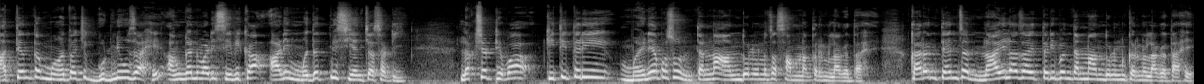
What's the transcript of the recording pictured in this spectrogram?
अत्यंत महत्त्वाची गुड न्यूज आहे अंगणवाडी सेविका आणि मदतनीस यांच्यासाठी. लक्षात ठेवा कितीतरी महिन्यापासून त्यांना आंदोलनाचा सामना करणं लागत आहे. कारण त्यांचं नाईलाज आहे तरी पण त्यांना आंदोलन करणं लागत आहे.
